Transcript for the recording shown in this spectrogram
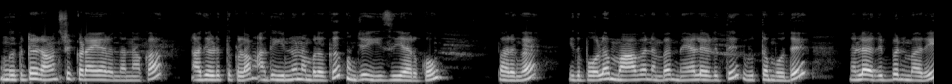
உங்கள்கிட்ட நான்ஸ்டிக் கடாயாக இருந்தனாக்கா அது எடுத்துக்கலாம். அது இன்னும் நம்மளுக்கு கொஞ்சம் ஈஸியாக இருக்கும். பாருங்கள் இது போல் மாவை நம்ம மேலே எடுத்து ஊற்றும் போது நல்லா ரிப்பன் மாதிரி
